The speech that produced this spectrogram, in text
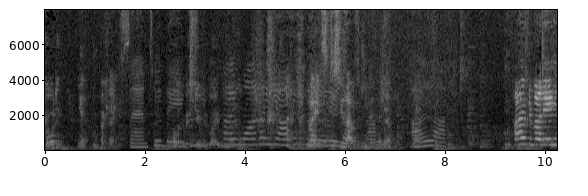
Recording? Yeah. Okay. I'll look a bit stupid way right, just use that one to keep it in the middle. Hi everybody,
